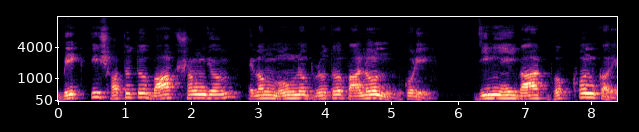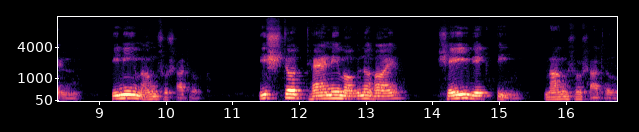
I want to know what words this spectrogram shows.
ব্যক্তি সতত বাক সংযম এবং মৌন ব্রত পালন করে, যিনি এই বাক ভক্ষণ করেন, তিনি মাংস সাধক। ইষ্ট ধ্যানে মগ্ন হয়, সেই ব্যক্তি মাংস সাধক।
